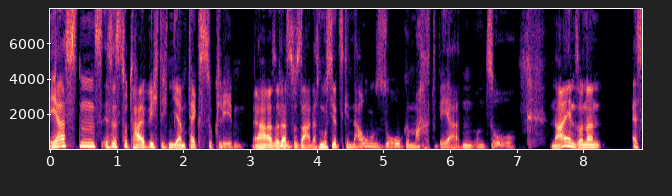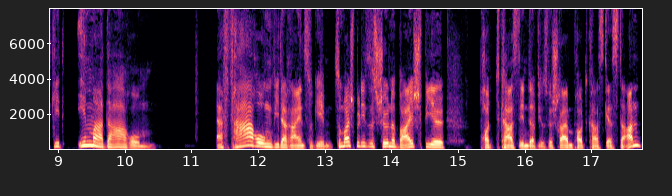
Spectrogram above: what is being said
Erstens ist es total wichtig, nie am Text zu kleben. Ja, also das mhm. zu sagen, das muss jetzt genau so gemacht werden und so. Nein, sondern es geht immer darum, Erfahrungen wieder reinzugeben. Zum Beispiel dieses schöne Beispiel Podcast-Interviews. Wir schreiben Podcast-Gäste an.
